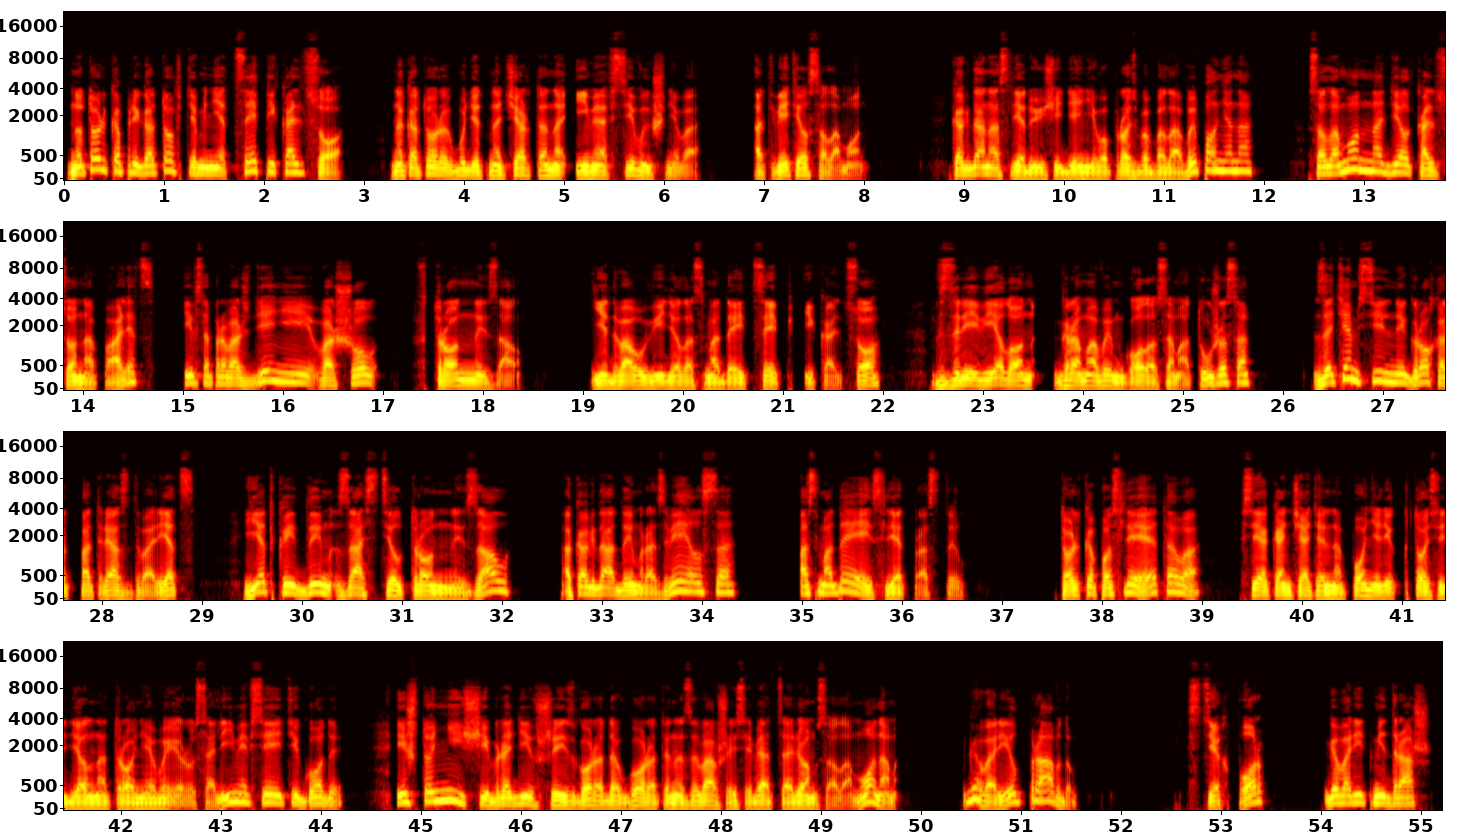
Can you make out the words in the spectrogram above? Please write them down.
Но только приготовьте мне цепи кольцо, на которых будет начертано имя Всевышнего, ответил Соломон. Когда на следующий день его просьба была выполнена, Соломон надел кольцо на палец и в сопровождении вошел в тронный зал. Едва увидел Асмодей цепь и кольцо, взревел он громовым голосом от ужаса, затем сильный грохот потряс дворец, едкий дым застил тронный зал, а когда дым развеялся, Асмодея след простыл. Только после этого все окончательно поняли, кто сидел на троне в Иерусалиме все эти годы, и что нищий, бродивший из города в город и называвший себя царем Соломоном, говорил правду. С тех пор, говорит Мидраш,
